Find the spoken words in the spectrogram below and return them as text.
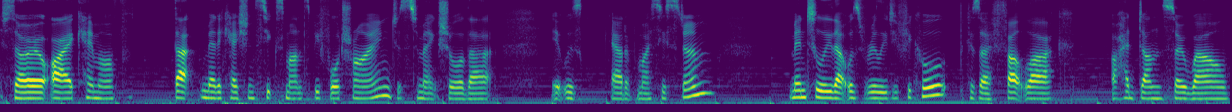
So I came off that medication six months before trying just to make sure that it was out of my system. Mentally, that was really difficult because I felt like I had done so well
